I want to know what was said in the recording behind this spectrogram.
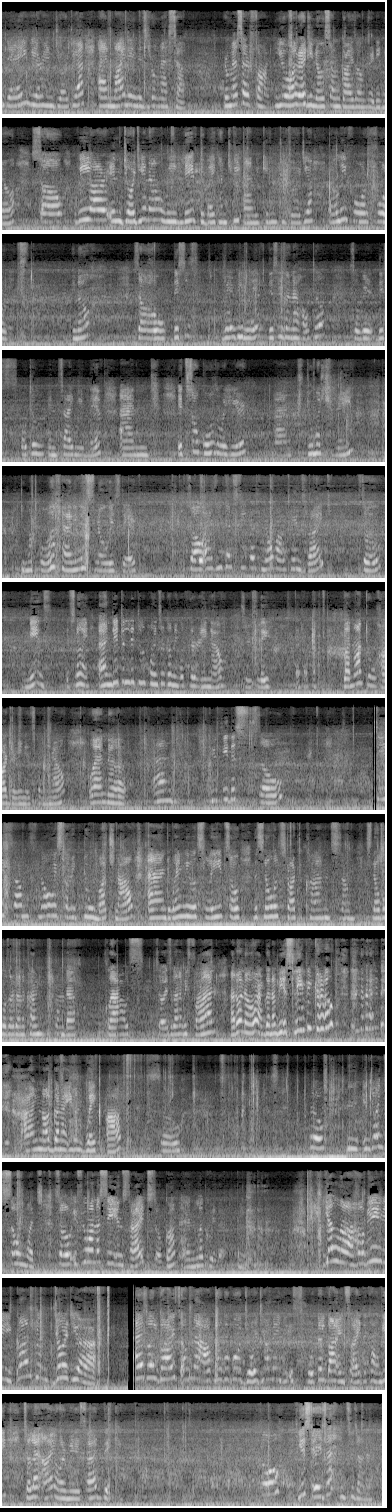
today we are in Georgia and my name is Rumaisa. Rumaisa Irfan. You already know, some guys already know. So we are in Georgia now. We leave Dubai country and we came to Georgia only for four weeks. You know? So this is where we live. This is in a hotel. So we this hotel inside we live and it's so cold over here and too much rain, too much cold and even snow is there. So as you can see there's no mountains, right? So it means it's snowing and little little points are coming of the rain now. Seriously. but not too hard rain is coming now. When uh, and you see this so some snow is coming too much now and when we will sleep so the snow will start to come some snowballs are gonna come from the clouds so it's gonna be fun. I don't know i'm gonna be a sleepy girl. I'm not gonna even wake up so so mm, enjoying so much. So if you want to see inside so come and look with me Yalla, Habibi, come to Georgia. As well guys, अब मैं आप लोगों को Georgia में इस hotel का inside दिखाऊँगी। चले आए और मेरे साथ देखें तो ये स्टेज है इनसे जाना है।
